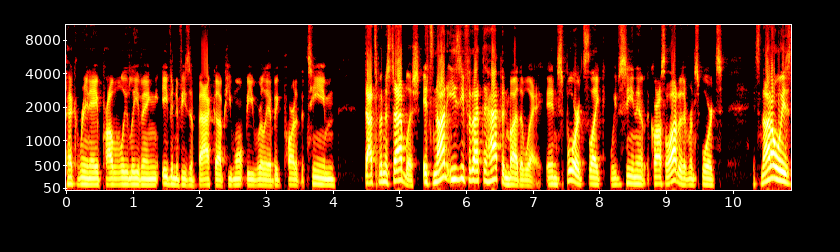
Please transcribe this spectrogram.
Pekka Rinne probably leaving. Even if he's a backup, he won't be really a big part of the team. That's been established. It's not easy for that to happen, by the way. In sports, like we've seen it across a lot of different sports, it's not always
